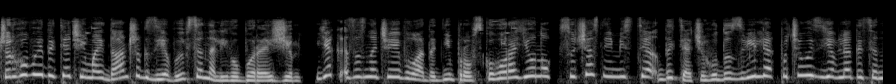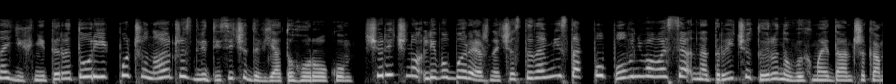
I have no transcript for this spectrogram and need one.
Черговий дитячий майданчик з'явився на лівобережжі. Як зазначає влада Дніпровського району, сучасні місця дитячого дозвілля почали з'являтися на їхній території, починаючи з 2009 року. Щорічно лівобережна частина міста поповнювалася на 3-4 нових майданчика.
